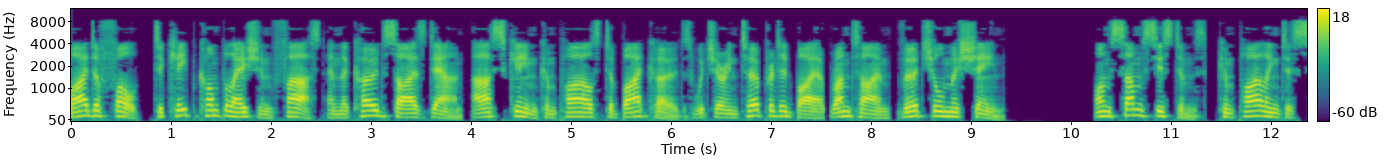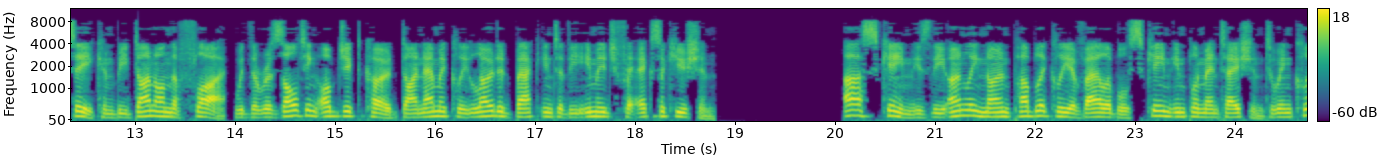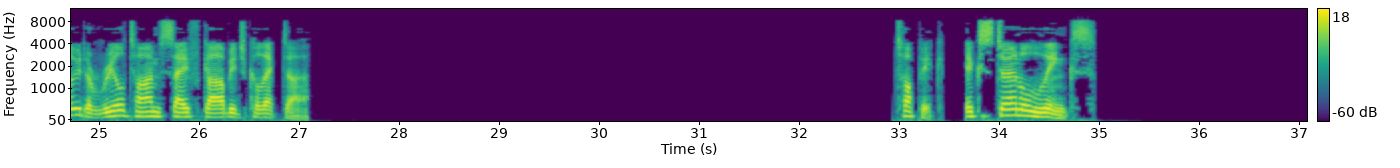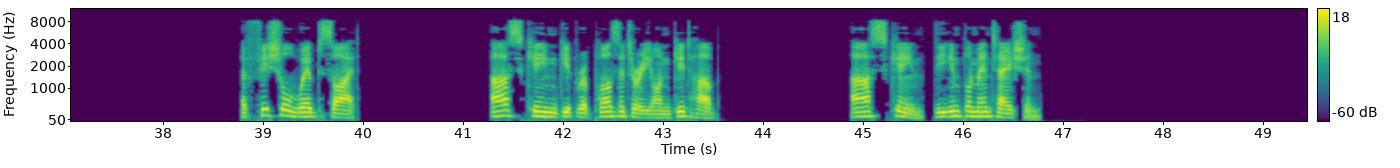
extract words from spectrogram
By default, to keep compilation fast and the code size down, R-Scheme compiles to bytecodes which are interpreted by a runtime virtual machine. On some systems, compiling to C can be done on the fly, with the resulting object code dynamically loaded back into the image for execution. R-Scheme is the only known publicly available scheme implementation to include a real-time safe garbage collector. External links. Official website R-Scheme Git repository on GitHub R-Scheme, the implementation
